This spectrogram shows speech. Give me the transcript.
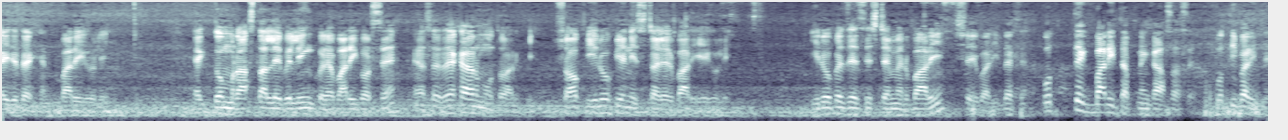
এই যে দেখেন বাড়িগুলি, একদম রাস্তা লেভেলিং করে বাড়ি করছে আছে দেখার মতো আর কি। সব ইউরোপিয়ান স্টাইলের বাড়ি এগুলি। ইউরোপে যে সিস্টেমের বাড়ি, সেই বাড়ি। দেখেন, প্রত্যেক বাড়িতে আপনি গাছ আছে, প্রতি বাড়িতে।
